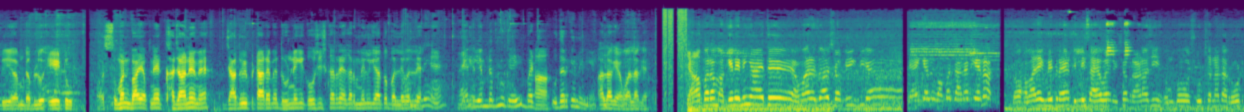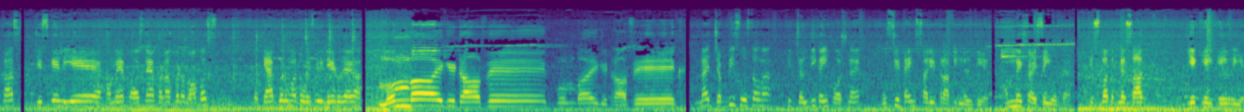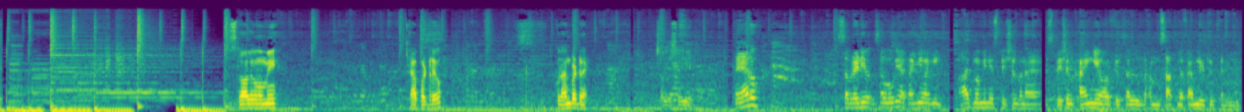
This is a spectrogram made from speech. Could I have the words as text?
B M W A two और सुमन भाई अपने खजाने में जादुई पिटारे में ढूँढने की कोशिश कर रहे हैं अगर मिल गया तो बल्ले बल्ले बीएमडब्ल्यू के ही बट हाँ। उधर के नहीं है। अलग है वो अलग है। यहाँ पर हम अकेले नहीं आए थे हमारे साथ शफीक भी है। क्या कि हमें वापस जाना भी है ना? तो हमारे एक मित्र हैं दिल्ली से आए हुए हैं ऋषभ राणा जी। उनको शूट करना था रोड कास्ट जिसके लिए हमें पहुँचना है फटाफट वापस। तो कैब करूँगा तो वैसे भी लेट हो जाएगा। मुंबई की ट्रैफ़िक मुंबई की ट्रैफ़िक। मैं जब भी सोचता हूँ ना कि जल्दी कहीं पहुँचना है उसी टाइम सारी ट्रैफ़िक मिलती है। हमेशा ऐसे ही होता है। किस्मत अपने साथ ये खेल खेल रही है। अस्सलाम मम्मी। क्या पढ़ रहे हो? कुरान पढ़ रहे हैं? चलो सही है। तैयार हो? सब रेडी हो? सब हो गया? पैकिंग वैकिंग? आज मम्मी ने स्पेशल बनाया है। स्पेशल खाएँगे और फिर कल हम साथ में फैमिली ट्रिप करेंगे।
